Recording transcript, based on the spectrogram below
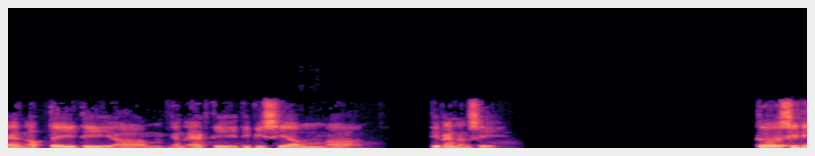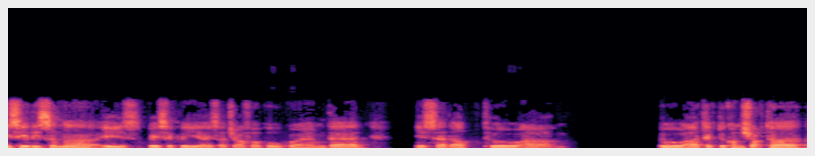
and update the um, and add the Debezium uh, dependency the CDC listener is basically is a Java program that is set up to um, to uh, take the constructor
